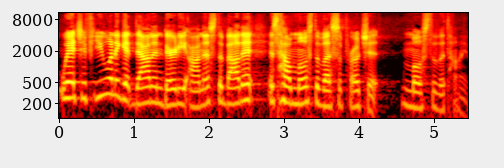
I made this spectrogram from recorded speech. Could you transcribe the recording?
which, if you want to get down and dirty honest about it, is how most of us approach it most of the time.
